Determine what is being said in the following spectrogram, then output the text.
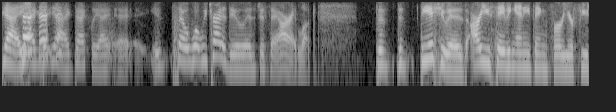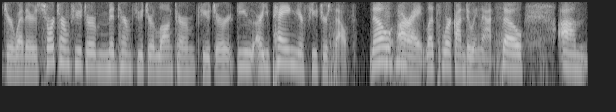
yeah, yeah, yeah, exactly. I, I it, so what we try to do is just say, all right, look the, the the issue is are you saving anything for your future whether it's short term future mid term future long term future? Do you are you paying your future self? No? Mm-hmm. all right let's work on doing that. So um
